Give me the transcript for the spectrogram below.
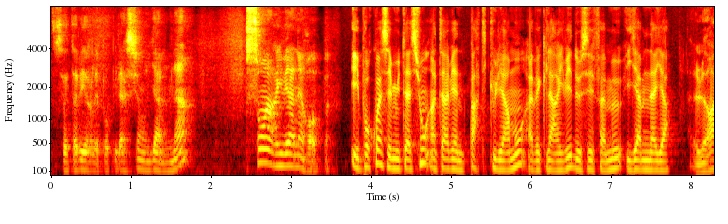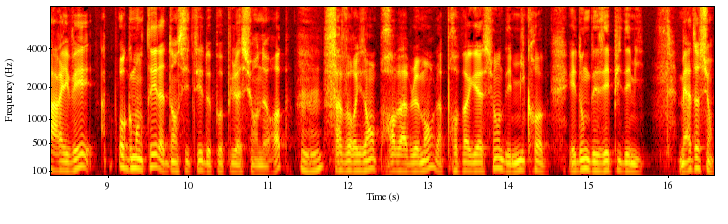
c'est-à-dire les populations Yamna, sont arrivées en Europe. Et pourquoi ces mutations interviennent particulièrement avec l'arrivée de ces fameux Yamnaya? Leur arrivée a augmenté la densité de population en Europe, mhm. favorisant probablement la propagation des microbes et donc des épidémies. Mais attention,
